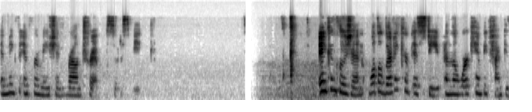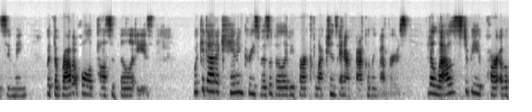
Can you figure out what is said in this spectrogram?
and make the information round trip, so to speak. In conclusion, while the learning curve is steep and the work can be time consuming, with the rabbit hole of possibilities, Wikidata can increase visibility for our collections and our faculty members. It allows us to be a part of a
